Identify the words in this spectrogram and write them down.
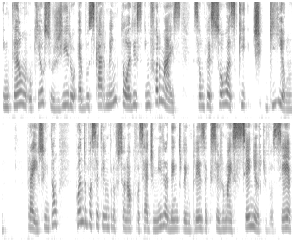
Então, o que eu sugiro é buscar mentores informais. São pessoas que te guiam para isso. Então, quando você tem um profissional que você admira dentro da empresa, que seja mais sênior que você,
